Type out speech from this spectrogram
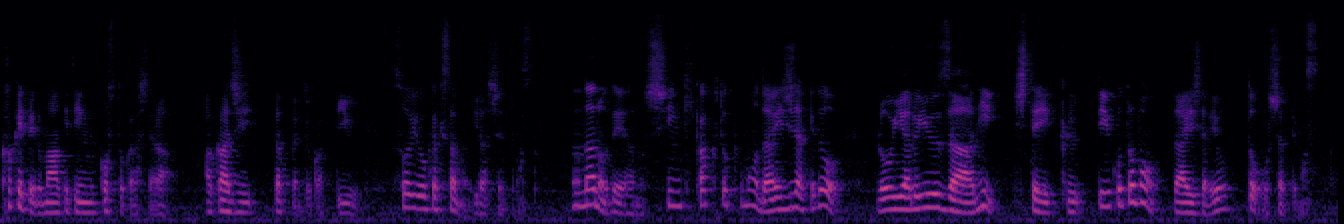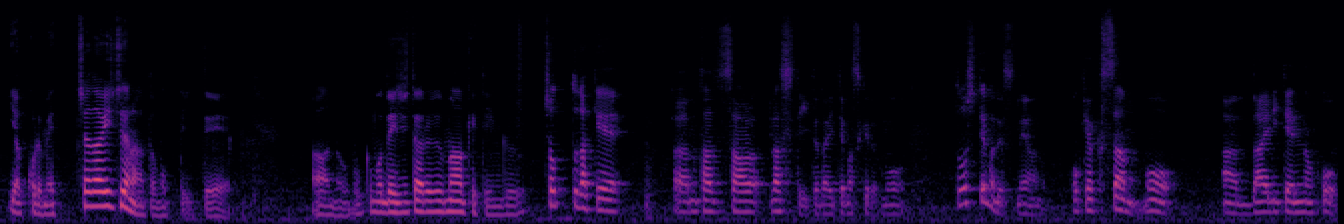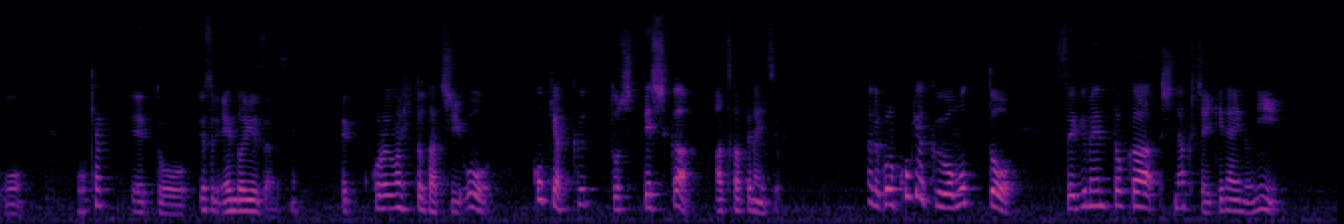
かけてるマーケティングコストからしたら赤字だったりとかっていうそういうお客さんもいらっしゃってますと。なのであの新規獲得も大事だけどロイヤルユーザーにしていくっていうことも大事だよとおっしゃってます。いやこれめっちゃ大事だなと思っていてあの僕もデジタルマーケティングちょっとだけあの携わらせていただいてますけどもどうしてもですねあのお客さんもあの代理店の方もお客、えっと要するにエンドユーザーですね。でこれの人たちを顧客としてしか扱ってないんですよ。なのでこの顧客をもっとセグメント化しなくちゃいけないのに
